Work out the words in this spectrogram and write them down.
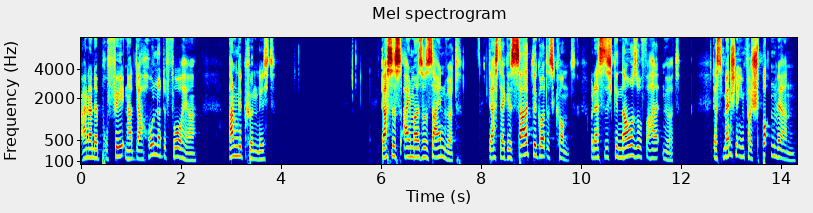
einer der Propheten, hat Jahrhunderte vorher angekündigt, dass es einmal so sein wird, dass der Gesalbte Gottes kommt und dass er sich genauso verhalten wird, dass Menschen ihm verspotten werden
